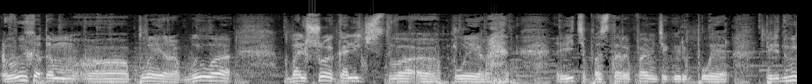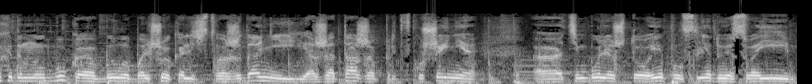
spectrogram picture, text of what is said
выходом э, плеера было большое количество э, плеера. Видите, по старой памяти говорю плеер. Перед выходом ноутбука было большое количество ожиданий, ажиотажа, предвкушения. Э, тем более, что Apple, следуя своей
